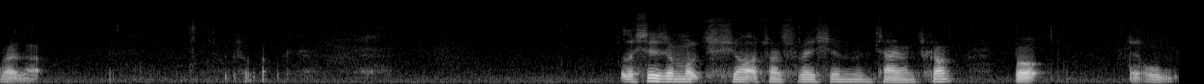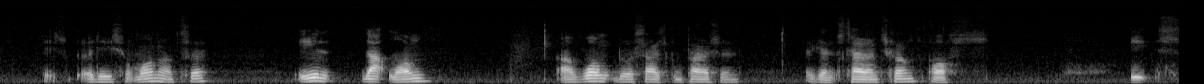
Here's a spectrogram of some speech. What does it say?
Like that. This is a much shorter transformation than Tyranticon, but it'll it's a decent one I'd say. It ain't that long. I won't do a size comparison against Tyranticon because it's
